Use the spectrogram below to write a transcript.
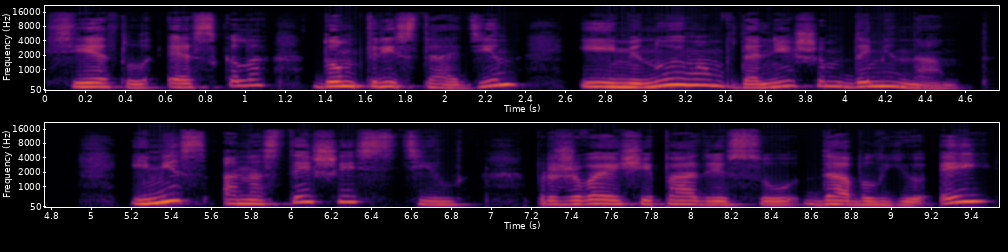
Сиэтл Эскала, дом 301 и именуемым в дальнейшем «Доминант», и мисс Анастейшей Стил, проживающей по адресу WA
